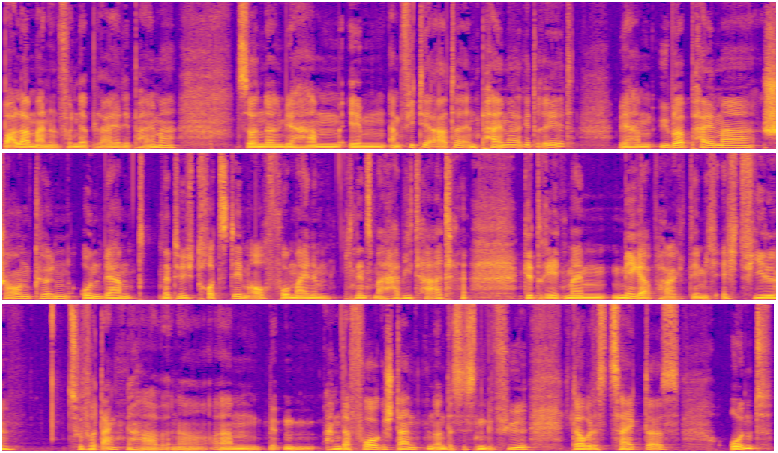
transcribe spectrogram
Ballermann und von der Playa de Palma, sondern wir haben im Amphitheater in Palma gedreht. Wir haben über Palma schauen können und wir haben natürlich trotzdem auch vor meinem, ich nenne es mal Habitat, gedreht, meinem Megapark, dem ich echt viel zu verdanken habe. Ne? Ähm, wir haben davor gestanden und das ist ein Gefühl. Ich glaube, das zeigt das. Und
